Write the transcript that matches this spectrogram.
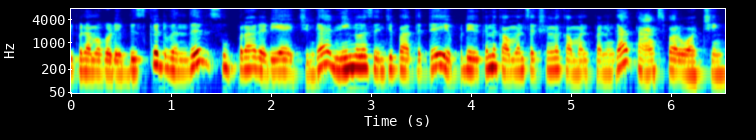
இப்போ நம்மளுடைய பிஸ்கட் வந்து சூப்பராக ரெடி ஆயிடுச்சுங்க. நீங்களும் செஞ்சு பார்த்துட்டு எப்படி இருக்குன்னு கமெண்ட் செக்ஷனில் கமெண்ட் பண்ணுங்கள் தேங்க்ஸ் ஃபார் வாட்சிங்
